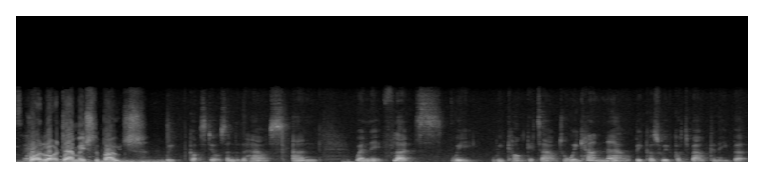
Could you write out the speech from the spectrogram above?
So Quite a lot of damage to boats. We've got stilts under the house, and when it floods, we we can't get out. Or we can now because we've got a balcony, but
